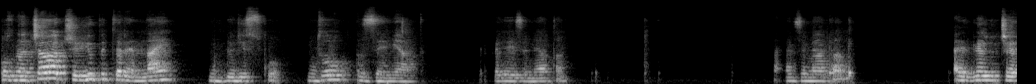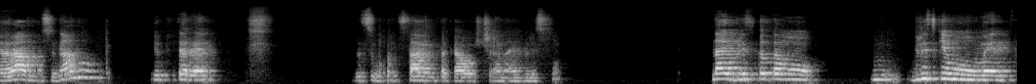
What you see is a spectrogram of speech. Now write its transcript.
означава, че Юпитер е най-близко до Земята. Къде е Земята? е Земята. А изглежда, че е равно сега, но Юпитер е да си го представим така, че е най-близко. Най-близката му, близкия му момент.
